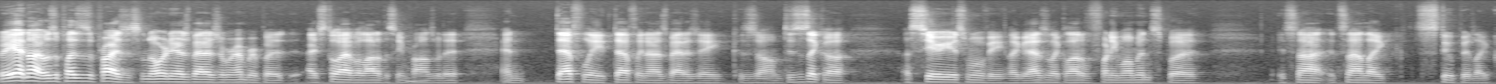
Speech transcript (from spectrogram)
But yeah, no, it was a pleasant surprise. It's nowhere near as bad as I remember, but I still have a lot of the same problems with it, and definitely, definitely not as bad as eight. Because um, this is like a, a serious movie. Like it has like a lot of funny moments, but it's not. It's not like stupid. Like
